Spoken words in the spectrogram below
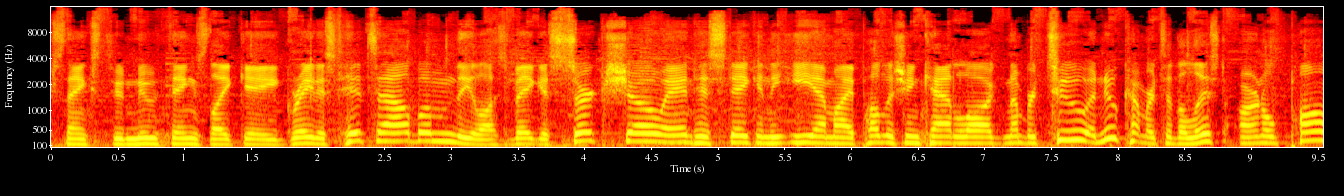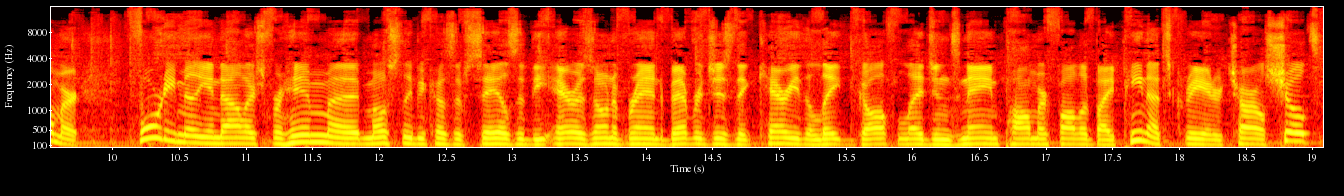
thanks to new things like a greatest hits album, the Las Vegas Cirque show, and his stake in the EMI publishing catalog. Number two, a newcomer to the list, Arnold Palmer. $40 million for him, uh, mostly because of sales of the Arizona brand beverages that carry the late golf legend's name. Palmer, followed by Peanuts creator Charles Schulz,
